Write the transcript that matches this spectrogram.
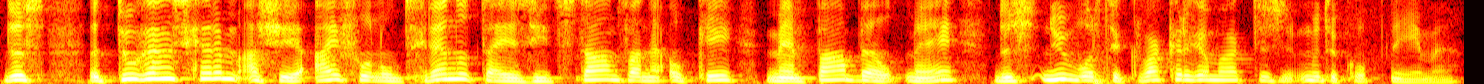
Dus het toegangsscherm, als je je iPhone ontgrendelt, dat je ziet staan van, ja, oké, mijn pa belt mij, dus nu word ik wakker gemaakt, dus moet ik opnemen.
